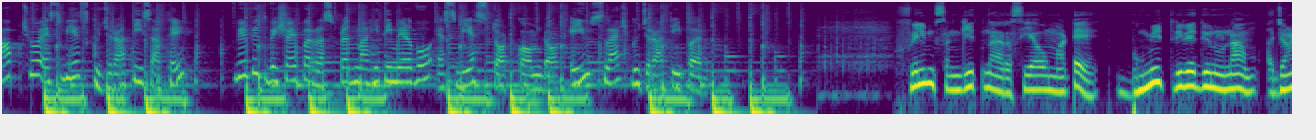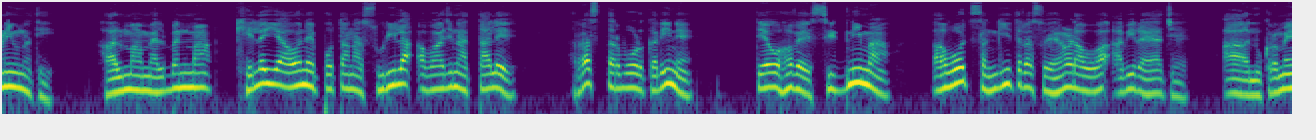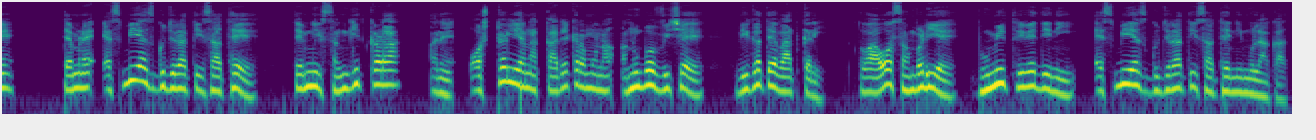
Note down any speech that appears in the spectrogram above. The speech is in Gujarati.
આપ છો SBS ગુજરાતી સાથે. વિવિધ વિષય પર રસપ્રદ માહિતી મેળવો sbs.com.au/gujarati પર. ફિલ્મ સંગીતના રસિયાઓ માટે ભૂમિ ત્રિવેદીનું નામ અજાણ્યું નથી. હાલમાં મેલબર્નમાં ખેલૈયાઓને પોતાના સુરીલા અવાજના તાલે રસ તરબોળ કરીને તેઓ હવે સિડનીમાં આવો જ સંગીત રસ વહેવડાવવા આવી રહ્યા છે. આ અનુક્રમે તેમણે એસબીએસ ગુજરાતી સાથે તેમની સંગીત કળા અને ઓસ્ટ્રેલિયાના કાર્યક્રમોના અનુભવ વિશે વિગતે વાત કરી. તો આવો સાંભળીએ ભૂમિ ત્રિવેદીની એસબીએસ ગુજરાતી સાથેની મુલાકાત.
